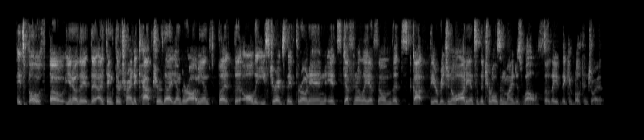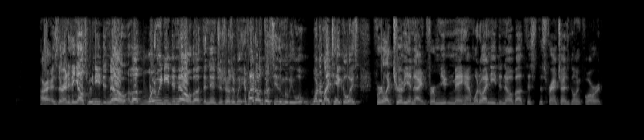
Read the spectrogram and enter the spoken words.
it's both though. You know, they, they I think they're trying to capture that younger audience, but the, all the Easter eggs they've thrown in, it's definitely a film that's got the original audience of the Turtles in mind as well. So they they can both enjoy it. All right. Is there anything else we need to know about what do we need to know about the Ninja Turtles? If we if I don't go see the movie, what, what are my takeaways for like trivia night for Mutant Mayhem? What do I need to know about this this franchise going forward?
